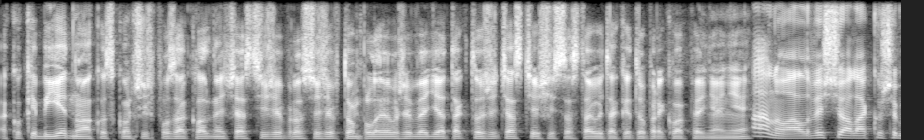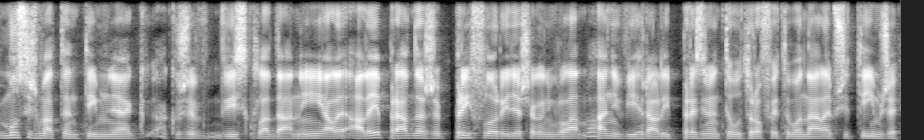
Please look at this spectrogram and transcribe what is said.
ako keby jedno, ako skončíš po základnej časti, že proste, že v tom play že vedia takto, že častejšie sa stavujú takéto prekvapenia, nie? Áno, ale vieš čo, ale akože musíš mať ten tým nejak akože vyskladaný, ale, ale je pravda, že pri Floride, však oni v La- v Lani vyhrali prezidentovú trofej, to bol najlepší tým, že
